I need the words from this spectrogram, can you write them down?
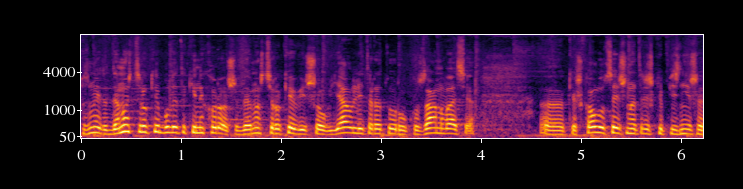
Розумієте, 90-ті роки були такі нехороші. В 90-ті роки війшов я в літературу, Кузан Вася, е, Кишко Луцишина трішки пізніше,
